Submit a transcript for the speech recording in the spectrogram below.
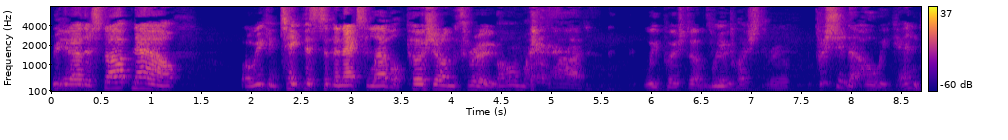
We can either stop now, or we can take this to the next level." push on through. Oh my God, We pushed on through. we pushed through. We pushed it that whole weekend.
